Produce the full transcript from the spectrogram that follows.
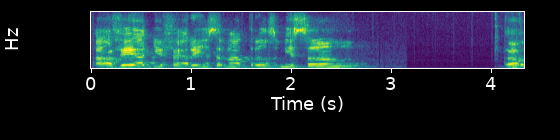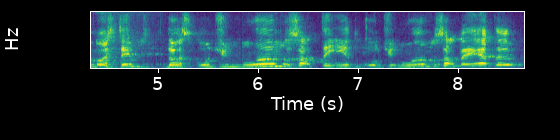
a ver a diferença na transmissão. Então, nós temos, nós continuamos atentos, continuamos alerta,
